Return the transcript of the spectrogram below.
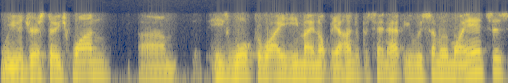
We addressed each one. Um, he's walked away. He may not be 100% happy with some of my answers,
